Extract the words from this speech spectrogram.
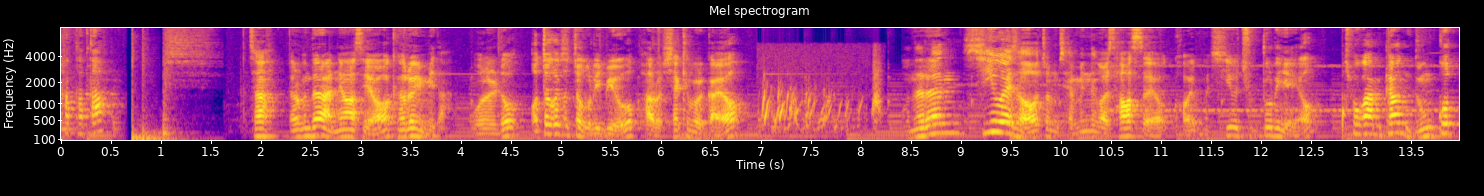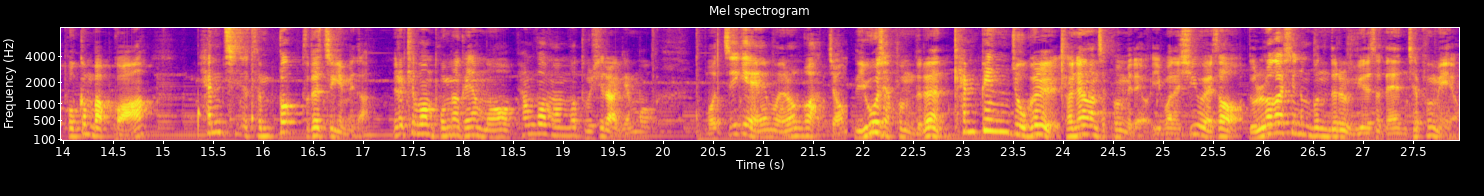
타타타? 자 여러분들 안녕하세요. 겨루입니다. 오늘도 어쩌고저쩌고 리뷰 바로 시작해볼까요? 오늘은 CU에서 좀 재밌는 걸 사왔어요. 거의 뭐 CU 죽돌이에요. 초간편 눈꽃 볶음밥과 햄치즈 듬뿍 부대찌개입니다. 이렇게 보면 보면 그냥 뭐 평범한 뭐 도시락에 뭐, 뭐 찌개 뭐 이런 거 같죠? 이 제품들은 캠핑족을 겨냥한 제품이래요. 이번에 CU에서 놀러 가시는 분들을 위해서 낸 제품이에요.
